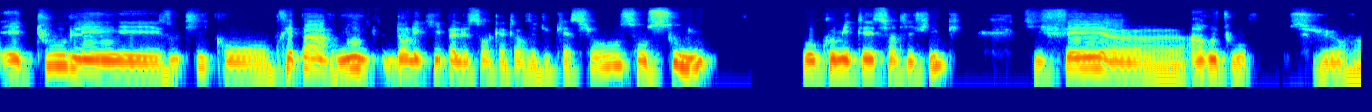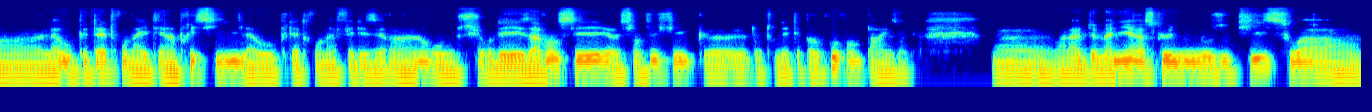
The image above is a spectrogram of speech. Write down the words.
Et tous les outils qu'on prépare, nous, dans l'équipe L214 Éducation, sont soumis au comité scientifique qui fait un retour sur là où peut-être on a été imprécis, là où peut-être on a fait des erreurs, ou sur des avancées scientifiques dont on n'était pas au courant, par exemple. Voilà, de manière à ce que nos outils soient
